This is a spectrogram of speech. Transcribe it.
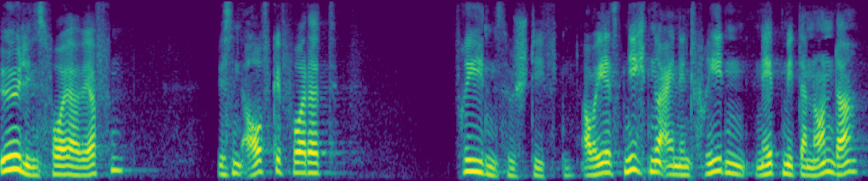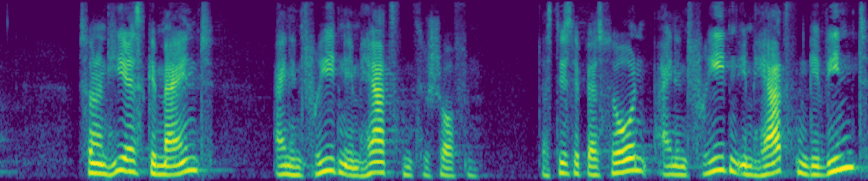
Öl ins Feuer werfen. Wir sind aufgefordert, Frieden zu stiften. Aber jetzt nicht nur einen Frieden nicht miteinander, sondern hier ist gemeint, einen Frieden im Herzen zu schaffen. Dass diese Person einen Frieden im Herzen gewinnt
